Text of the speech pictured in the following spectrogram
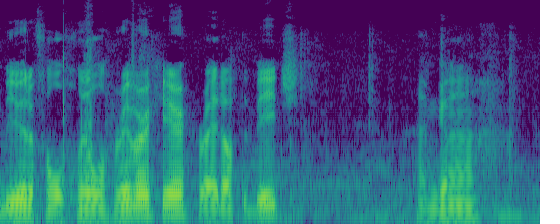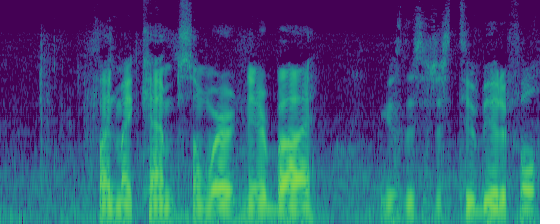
beautiful little river here right off the beach. I'm gonna find my camp somewhere nearby because this is just too beautiful.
